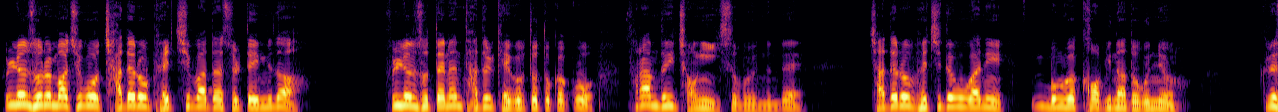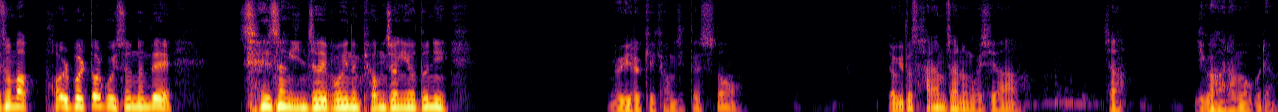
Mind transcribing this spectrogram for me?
훈련소를 마치고 자대로 배치받았을 때입니다. 훈련소 때는 다들 계급도 똑같고 사람들이 정이 있어 보였는데 자대로 배치되고 가니 뭔가 겁이 나더군요. 그래서 막 벌벌 떨고 있었는데 세상 인자해 보이는 병장이오더니 왜 이렇게 경직됐어? 여기도 사람 사는 곳이야. 자, 이거 하나 먹으렴.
